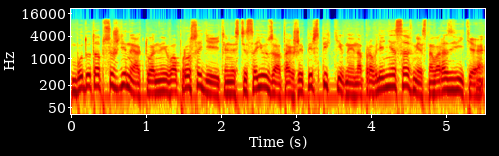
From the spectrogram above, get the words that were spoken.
Будут обсуждены актуальные вопросы деятельности Союза, а также перспективные направления совместного развития.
